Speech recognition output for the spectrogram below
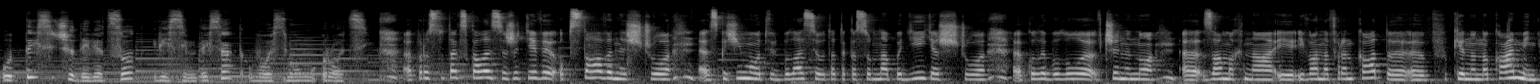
у 1988 році. Е, Просто так склалися життєві обставини, що, е, скажімо, от відбулася ота така сумна подія, що е, коли було вчинено замах на Івана Франка, то вкинено камінь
